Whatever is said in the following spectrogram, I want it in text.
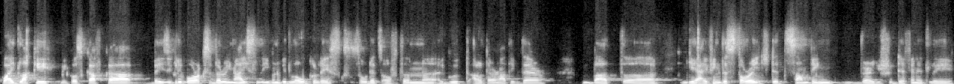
quite lucky because Kafka basically works very nicely even with local disks, so that's often a good alternative there. But uh, yeah, I think the storage that's something where you should definitely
